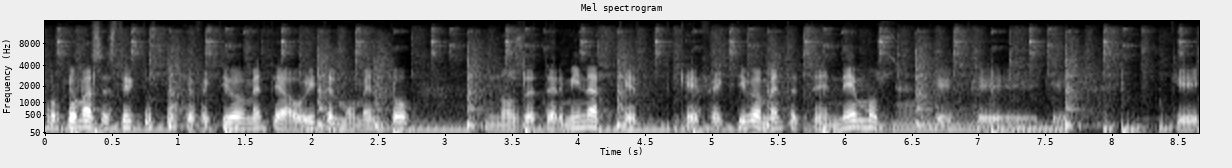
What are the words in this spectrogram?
¿Por qué más estrictos? Porque efectivamente ahorita el momento nos determina que, efectivamente tenemos que,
